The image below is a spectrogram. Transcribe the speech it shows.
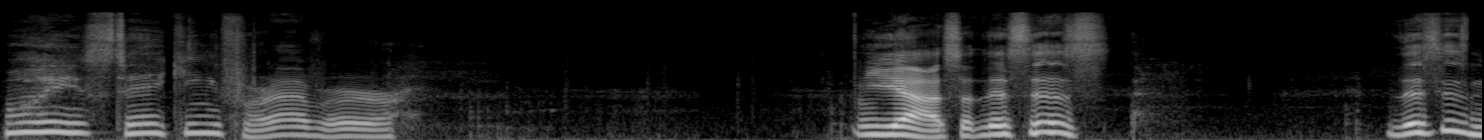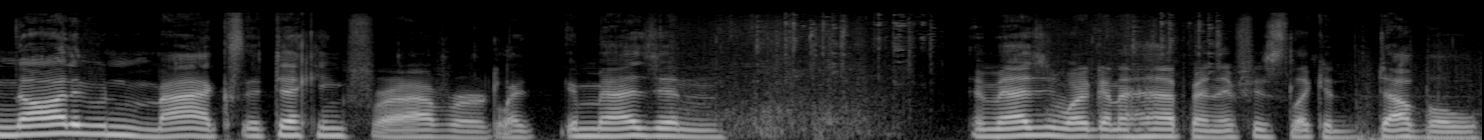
Why is taking forever? Yeah, so this is this is not even max it's taking forever. Like imagine imagine what's gonna happen if it's like a double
